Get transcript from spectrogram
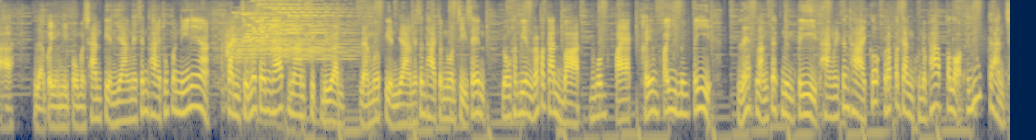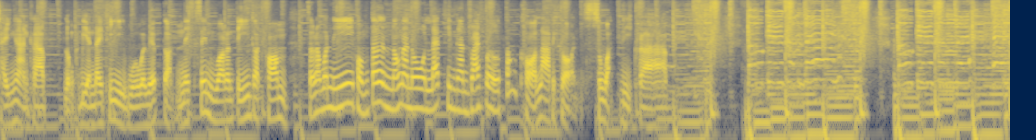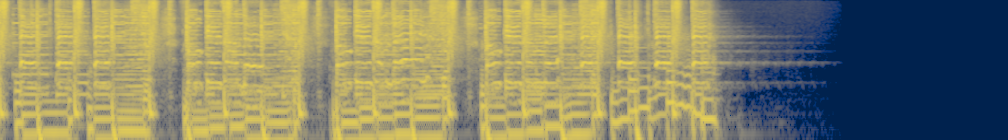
แล้วก็ยังมีโปรโมชั่นเปลี่ยนยางในเส้นทางทุกวันนี้เนี่ยผ่อนศูนย์เปอร์เซ็นต์ครับนาน 10 เดือน และเมื่อเปลี่ยนยางในเส้นทางจำนวน 4 เส้น ลงทะเบียนรับประกันบาทรวมแตกเคลมฟรี1ปี และหลังจาก 1 ปีทางในเส้นทายก็รับประกันคุณภาพตลอดอายุการใช้งานครับ ลงทะเบียนได้ที่ www.nexenwarranty.com สำหรับวันนี้ผมเติ้ลน้องนาโน และทีมงาน Driver ต้องขอลาไปก่อน สวัสดีครับ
